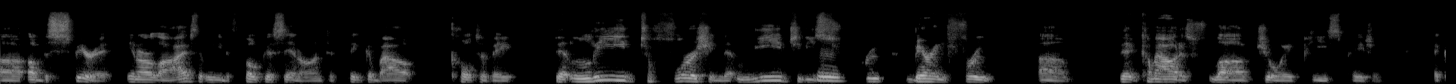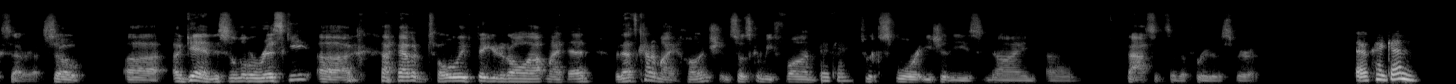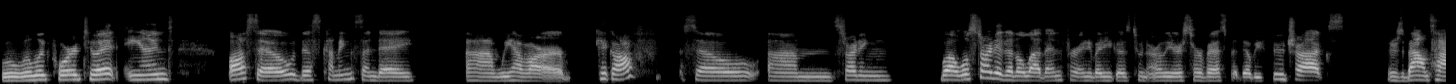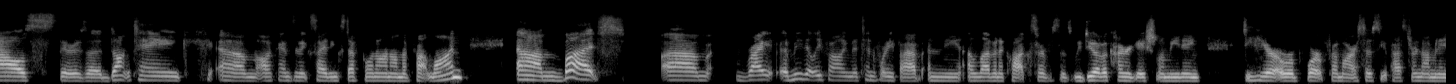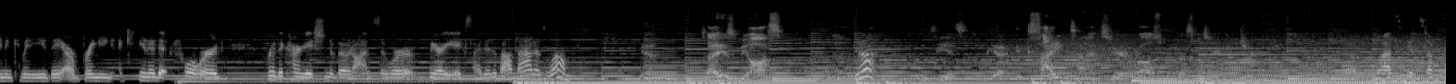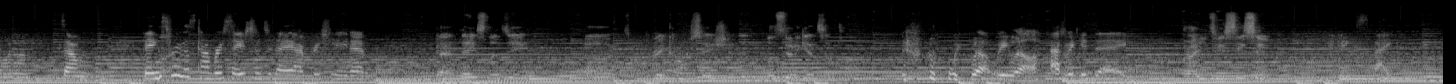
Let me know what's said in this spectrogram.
uh, of the spirit in our lives that we need to focus in on to think about, cultivate that lead to flourishing, that lead to these mm. fruit bearing fruit um, that come out as love, joy, peace, patience, etc. So uh, again, this is a little risky. Uh, I haven't totally figured it all out in my head, but that's kind of my hunch, and so it's going to be fun okay. to explore each of these nine um, facets of the fruit of the spirit. Okay, good. Well, we'll look forward to it, and also this coming Sunday, um, we have our kickoff. So um, starting, well, we'll start it at 11 for anybody who goes to an earlier service, but there'll be food trucks. There's a bounce house. There's a dunk tank. Um, all kinds of exciting stuff going on on the front lawn. Um, but um, right immediately following the 1045 and the 11 o'clock services, we do have a congregational meeting to hear a report from our associate pastor nominating committee. They are bringing a candidate forward for the congregation to vote on. So we're very excited about that as well. I think it's going to be awesome. Uh, yeah. It's, it's exciting times here at Roswell Presbyterian Church. Yeah, lots of good stuff going on. So thanks for this conversation today. I appreciate it. Yeah, thanks, Lyndsay. Uh, it's been a great conversation, and let's do it again sometime. we will. We will. Have a good day. All right, you too. See you soon. Thanks. Bye.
